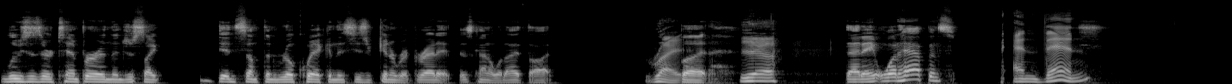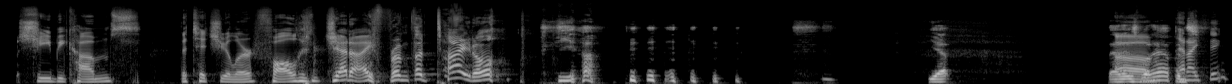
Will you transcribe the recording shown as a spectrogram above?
loses her temper and then just like did something real quick, and then she's gonna regret it. Is kind of what I thought. Right. But yeah. that ain't what happens. And then she becomes the titular fallen Jedi from the title. yeah. yep. That is what Um, happens. And I think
